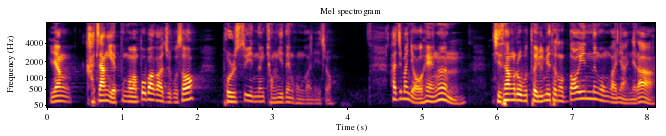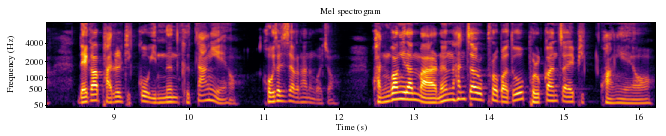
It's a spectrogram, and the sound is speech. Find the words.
그냥 가장 예쁜 것만 뽑아가지고서 볼 수 있는 격리된 공간이죠. 하지만 여행은 지상으로부터 1m 정도 떠 있는 공간이 아니라 내가 발을 딛고 있는 그 땅이에요. 거기서 시작을 하는 거죠. 관광이란 말은 한자로 풀어봐도 볼관자의 빛광이에요.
